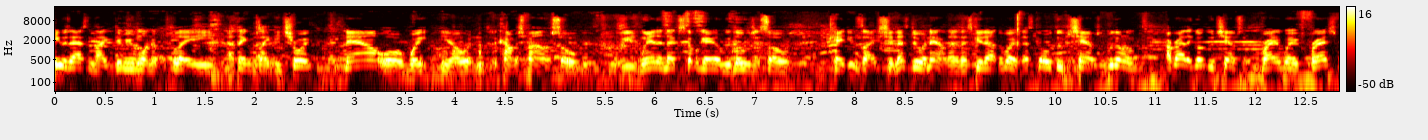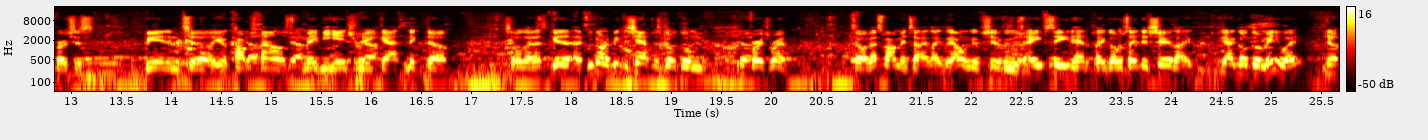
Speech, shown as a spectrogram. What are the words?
He was asking like, did we want to play? I think it was like Detroit now or wait, you know, in the conference finals. So we win the next couple games, we lose it. So KG was like, shit, let's do it now. Let's get out of the way. Let's go through the champs. We're gonna. I'd rather go through champs right away, fresh, versus being into you know conference finals, maybe injury, guys nicked up. So like, let's get it. If we're gonna beat the champs, let's go through them first round. So that's my mentality. Like, I don't give a shit if we was eighth seed, had to play Golden State this year. Like, you gotta go through them anyway. Yep.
